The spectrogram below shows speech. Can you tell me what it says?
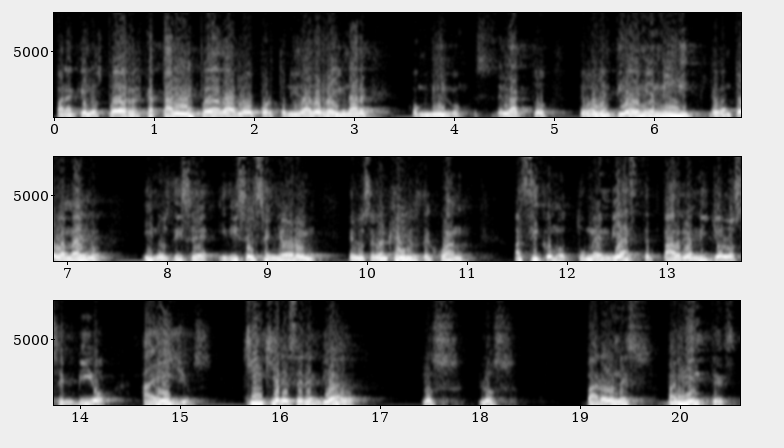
para que los pueda rescatar y les pueda dar la oportunidad de reinar conmigo. Ese es el acto de valentía. Emi a mí levantó la mano y nos dice, y dice el Señor en, los evangelios de Juan, así como tú me enviaste, Padre, a mí, yo los envío a ellos. ¿Quién quiere ser enviado? Los, los varones valientes.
